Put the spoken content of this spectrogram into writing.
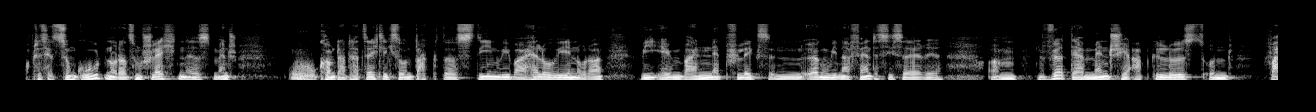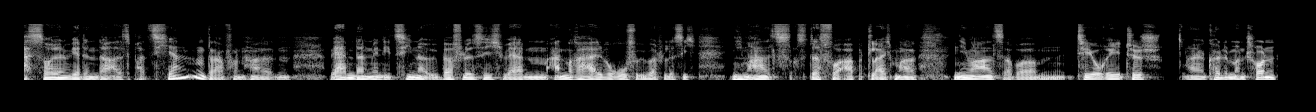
ob das jetzt zum Guten oder zum Schlechten ist. Mensch, Oh, kommt da tatsächlich so ein Dr. Steen wie bei Halloween oder wie eben bei Netflix in irgendwie einer Fantasy-Serie? Ähm, wird der Mensch hier abgelöst und was sollen wir denn da als Patienten davon halten? Werden dann Mediziner überflüssig? Werden andere Heilberufe überflüssig? Niemals. Also das vorab gleich mal niemals, aber hm, theoretisch könnte man schon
